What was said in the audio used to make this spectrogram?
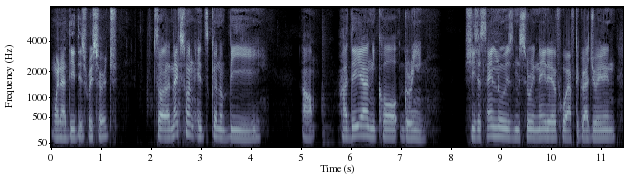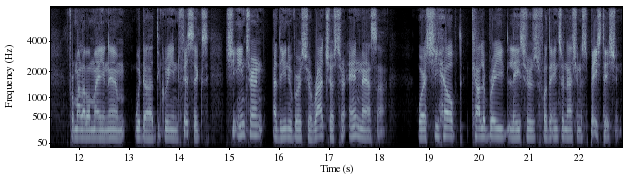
when I did this research. So the next one, it's gonna be, um, Hadiyah-Nicole Green. She's a St. Louis, Missouri native who, after graduating from Alabama A&M with a degree in physics, she interned at the University of Rochester and NASA, where she helped calibrate lasers for the International Space Station.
